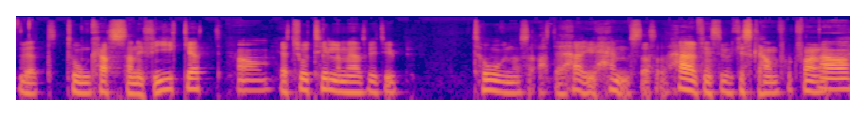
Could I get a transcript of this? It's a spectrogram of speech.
Du vet, tog kassan i fiket. Ja. Jag tror till och med att vi typ tog något så ah, det här är ju hemskt alltså. Här finns det mycket skam fortfarande. ja.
